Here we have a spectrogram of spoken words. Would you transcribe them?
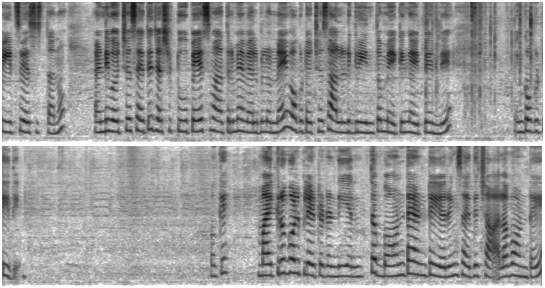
బీడ్స్ వేసిస్తాను. అండ్ ఇవి వచ్చేసి అయితే జస్ట్ టూ పేర్స్ మాత్రమే అవైలబుల్ ఉన్నాయి. ఒకటి వచ్చేసి ఆల్రెడీ గ్రీన్తో మేకింగ్ అయిపోయింది. ఇంకొకటి ఇది. ఓకే మైక్రో గోల్డ్ ప్లేటెడ్ అండి. ఎంత బాగుంటాయి అంటే ఇయర్ రింగ్స్ అయితే చాలా బాగుంటాయి.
